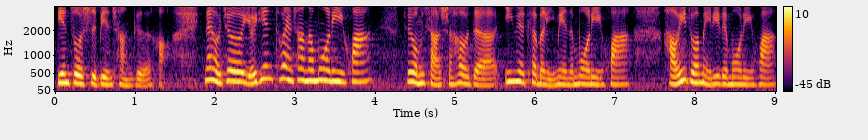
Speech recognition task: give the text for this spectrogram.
边做事边唱歌哈。那我就有一天突然唱到《茉莉花》。就是我们小时候的音乐课本里面的茉莉花，好一朵美丽的茉莉花。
